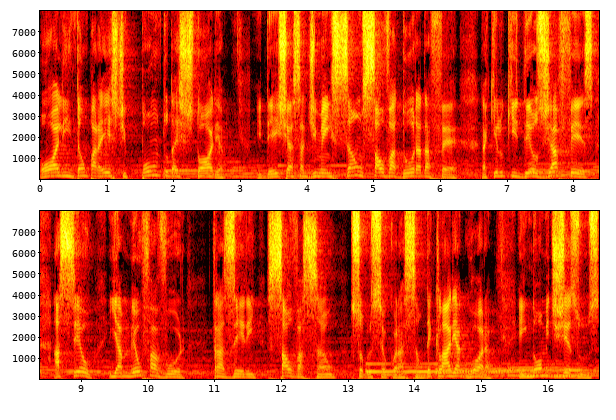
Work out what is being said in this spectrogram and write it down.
olhe então para este ponto da história e deixe essa dimensão salvadora da fé, daquilo que Deus já fez a seu e a meu favor, trazerem salvação sobre o seu coração. Declare agora, em nome de Jesus,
